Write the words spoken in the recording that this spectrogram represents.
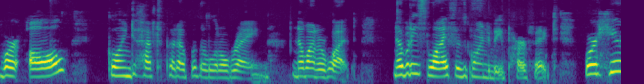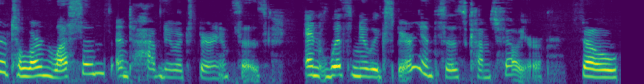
we're all going to have to put up with a little rain, no matter what. Nobody's life is going to be perfect. We're here to learn lessons and to have new experiences. And with new experiences comes failure. So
